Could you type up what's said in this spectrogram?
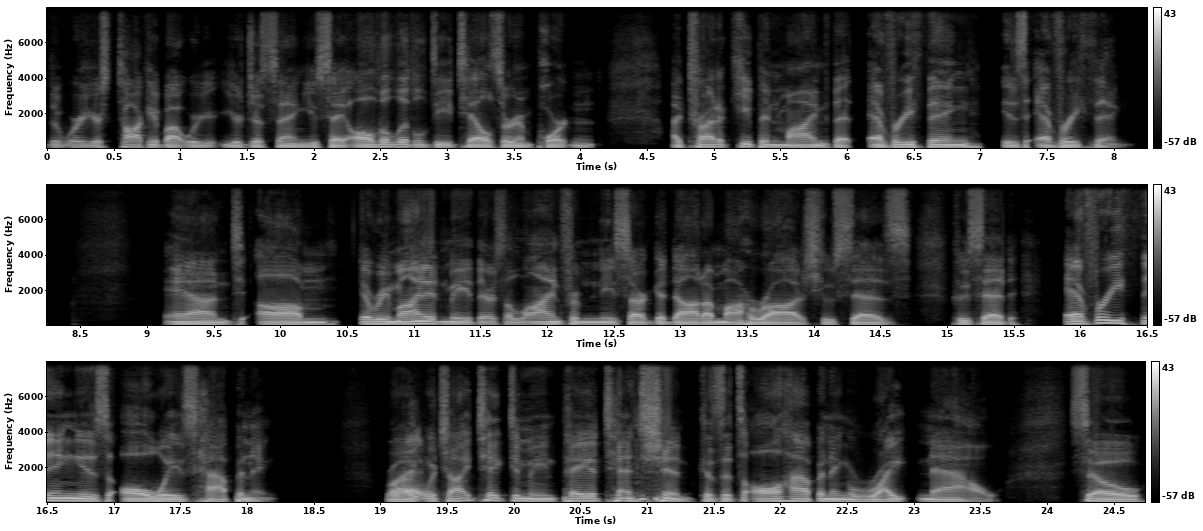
where you're talking about where you're just saying you say all the little details are important. I try to keep in mind that everything is everything. And um, it reminded me there's a line from Nisargadatta Maharaj who says, who said, everything is always happening. Right? right. Which I take to mean pay attention because it's all happening right now. So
